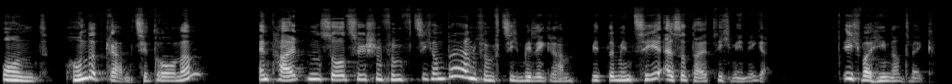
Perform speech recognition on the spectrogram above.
und 100 Gramm Zitronen enthalten so zwischen 50 und 53 Milligramm Vitamin C, also deutlich weniger. Ich war hin und weg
